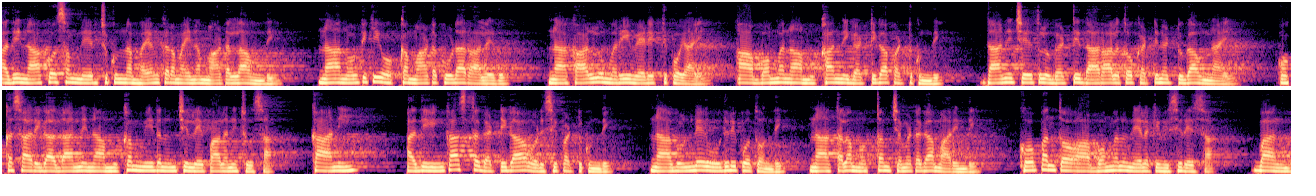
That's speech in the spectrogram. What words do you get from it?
అది నా కోసం నేర్చుకున్న భయంకరమైన మాటల్లా ఉంది. నా నోటికి ఒక్క మాట కూడా రాలేదు. నా కాళ్ళు మరీ వేడెక్కిపోయాయి. ఆ బొమ్మ నా ముఖాన్ని గట్టిగా పట్టుకుంది. దాని చేతులు గట్టి దారాలతో కట్టినట్టుగా ఉన్నాయి. ఒక్కసారిగా దాన్ని నా ముఖం మీద నుంచి లేపాలని చూసా కానీ అది ఇంకాస్త గట్టిగా ఒడిసి పట్టుకుంది. నా గుండె ఊదిరిపోతోంది. నా తల మొత్తం చెమటగా మారింది. కోపంతో ఆ బొమ్మను నేలకి విసిరేసా బాంగ్!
